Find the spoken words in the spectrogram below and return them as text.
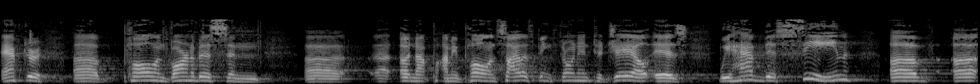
after uh, Paul and Barnabas and uh, uh, uh, not, I mean, Paul and Silas being thrown into jail is we have this scene of, uh,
